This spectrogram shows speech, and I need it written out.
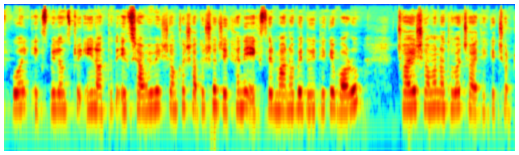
equal X belongs to N অর্থাৎ এক্স স্বাভাবিক সংখ্যার সদস্য, যেখানে এক্সের মান হবে দুই থেকে বড় ছয়ের সমান অথবা ছয় থেকে ছোট।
